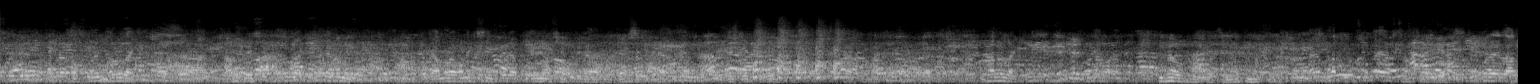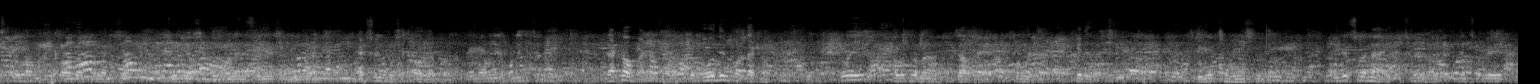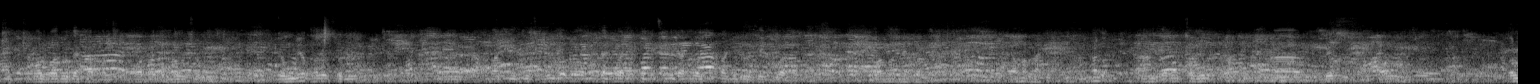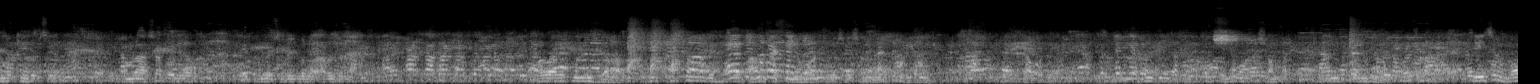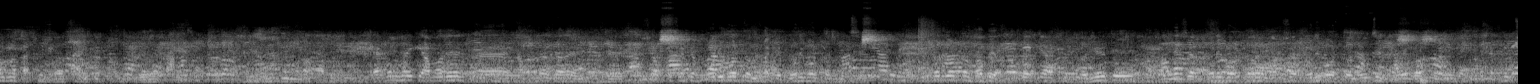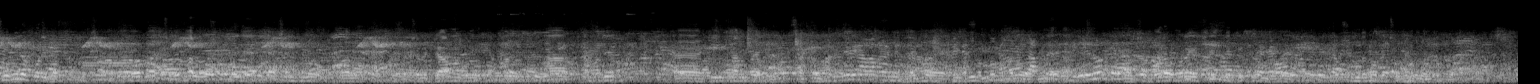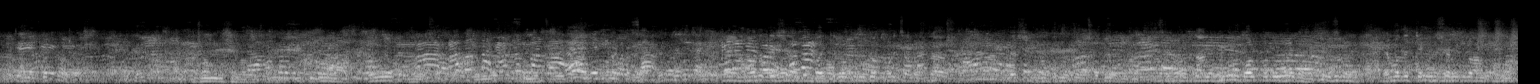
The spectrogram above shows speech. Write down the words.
আসলে সবসময় ভালো লাগে। আরও বেশি ভালো লাগে কেন আমরা অনেক শিল্পীরা পুরনো শিল্পীরা শিল্পীরা ভালো লাগে। কীভাবে ভালো লাগছে? হ্যাঁ, ভালো সবাই আসছে। করে লাঞ্চ করলাম খাওয়া দাওয়া করলাম জুনিয়র শিল্পী বলেন সিনিয়র শিল্পী বলেন একসঙ্গে বসে খাওয়া দাওয়া করলাম। অনেক অনেক দেখাও হয় না বহুদিন পর দেখা হয় তো এই আলোচনা যা হয় সময়টা কেটে যাচ্ছে ঈদের ছবি ঈদের ছবি হ্যাঁ ঈদের ছবি ভালো। ঈদের ছবি বরবাদও দেখা ভালো বরবাদও ভালো ছবি জঙ্গিও ভালো ছবি। বাকি যে ছবিগুলো দেখা হয় ছবি দেখা হচ্ছে বাকিগুলো দেখব ভালো। আমার ছবি। বেশ ফল- ফলমুখী হচ্ছে। আমরা আশা করব এই ধরনের ছবিগুলো আরও যেন ভালোভাবে পুলিশ বাংলা সিনেমা সেই সময় বর্গ তাকে হিসেবে এখন হয় কি আমাদের আপনারা জানেন যে সব একটা পরিবর্তন থাকে, পরিবর্তন হচ্ছে। পরিবর্তন হবে। যেহেতু দেশের পরিবর্তন, মানুষের পরিবর্তন হচ্ছে পরিবর্তন, ছবিরও পরিবর্তন হচ্ছে। ভালো, ছবি ভালো, ছবি, ড্রামাগুলো ভালো। আর আমাদের কিং খান সাকিব হয়তো সম্ভব ভালো অভিনেতা বড় বড় এই ব্যতিক্রমভাবে সুন্দরভাবে ছবিগুলো জঙ্গি ছবি। ছবি। subject। আমাদের দেশে আছে কয়েকটি নতুন পরিচালকরা বেশ নতুন ছবিও বানাচ্ছে গল্পগুলো এর মধ্যে টেকনিশিয়ানগুলো আনকমন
